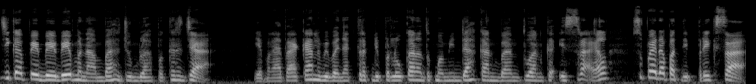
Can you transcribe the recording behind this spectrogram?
jika PBB menambah jumlah pekerja. Ia mengatakan lebih banyak truk diperlukan untuk memindahkan bantuan ke Israel supaya dapat diperiksa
